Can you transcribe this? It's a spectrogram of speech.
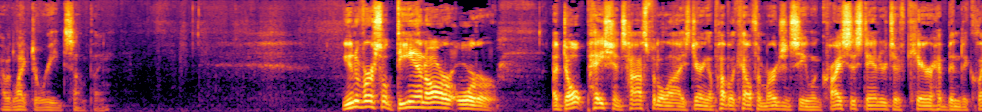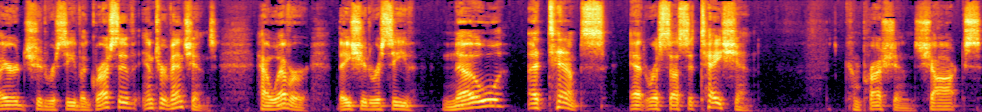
I would like to read something. Universal DNR order Adult patients hospitalized during a public health emergency when crisis standards of care have been declared should receive aggressive interventions. However, they should receive no attempts at resuscitation, compression, shocks,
